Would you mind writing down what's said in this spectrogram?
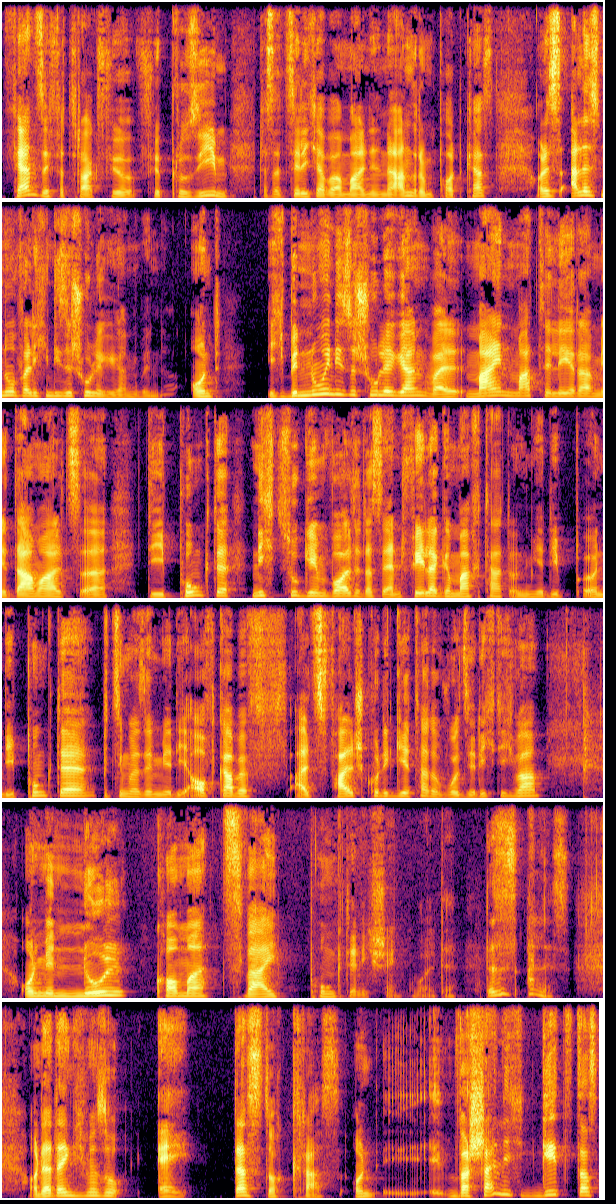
Fernsehvertrag für, für ProSieben, das erzähle ich aber mal in einem anderen Podcast. Und das ist alles nur, weil ich in diese Schule gegangen bin. Und ich bin nur in diese Schule gegangen, weil mein Mathelehrer mir damals äh, die Punkte nicht zugeben wollte, dass er einen Fehler gemacht hat und mir die, und die Punkte, beziehungsweise mir die Aufgabe als falsch korrigiert hat, obwohl sie richtig war. Und mir 0,2 Punkte nicht schenken wollte. Das ist alles. Und da denke ich mir so, ey, das ist doch krass. Und äh, wahrscheinlich geht's das.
